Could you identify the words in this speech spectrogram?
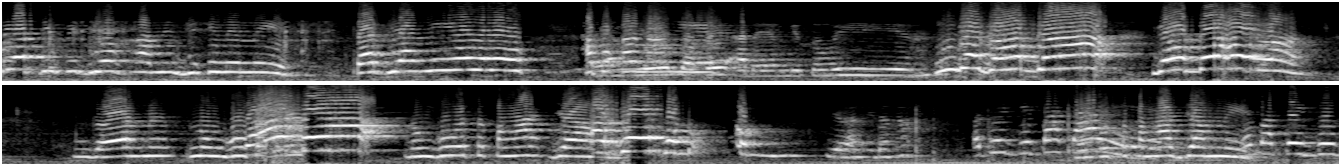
Lihat di video kami di sini nih. Tadi yang niu. Apakah Yang tapi nangis? ada yang gituin. Enggak, gak ada. Gak ada. Enggak, nih. nunggu. Gak ada. Nunggu setengah jam. Ada, Ya, tidak Aduh, kita Nunggu tahu. setengah jam nih. Kita tidur.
